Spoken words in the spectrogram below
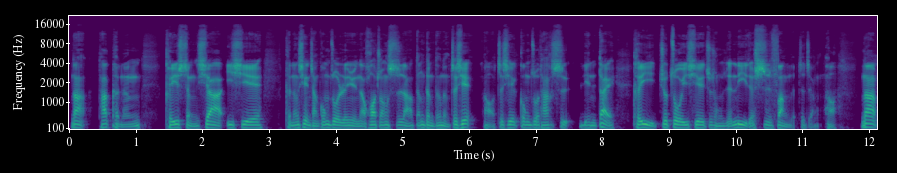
那他可能可以省下一些可能现场工作人员啊、化妆师啊等等等等这些啊、这些工作它是连带可以就做一些这种人力的释放的这种哈、那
